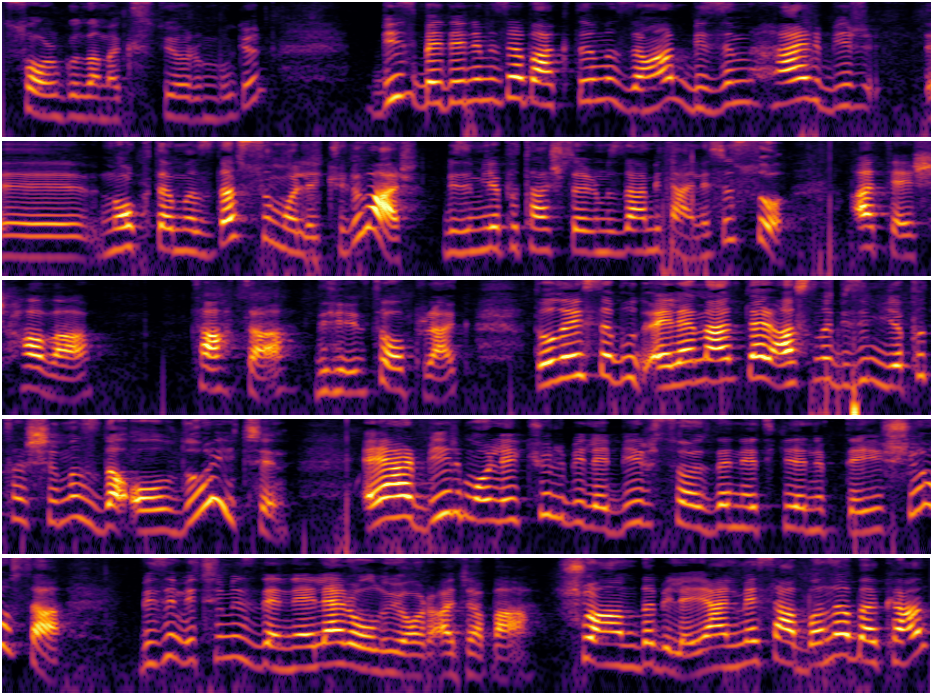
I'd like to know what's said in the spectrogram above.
sorgulamak istiyorum bugün. Biz bedenimize baktığımız zaman bizim her bir e, noktamızda su molekülü var. Bizim yapı taşlarımızdan bir tanesi su. Ateş, hava, tahta değil toprak. Dolayısıyla bu elementler aslında bizim yapı taşımız da olduğu için eğer bir molekül bile bir sözden etkilenip değişiyorsa bizim içimizde neler oluyor acaba? Şu anda bile yani mesela bana bakan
